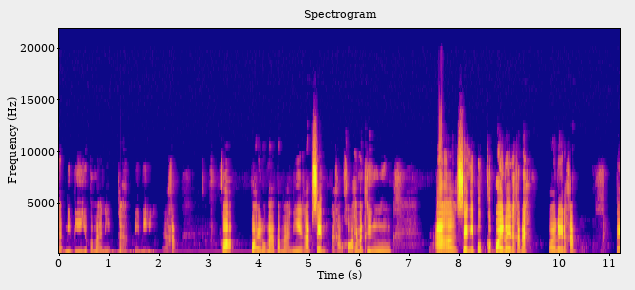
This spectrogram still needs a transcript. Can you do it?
ฮะ BB อยู่ประมาณนี้นะ BB นะครับก็ปล่อยลงมาประมาณนี้ครับเส้นนะครับขอให้มันถึงอ่าเส้นนี้ปุ๊บก็ปล่อยเลยนะครับนะปล่อยเลยนะครับ แต่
